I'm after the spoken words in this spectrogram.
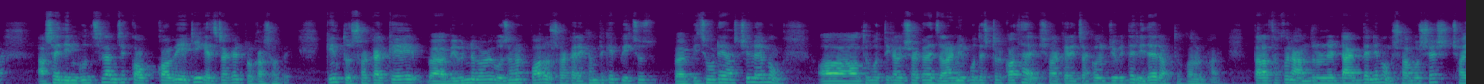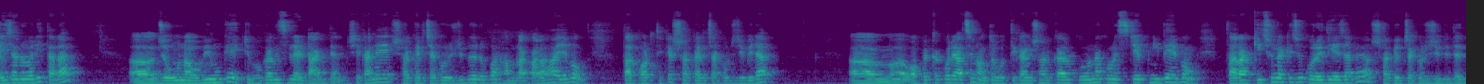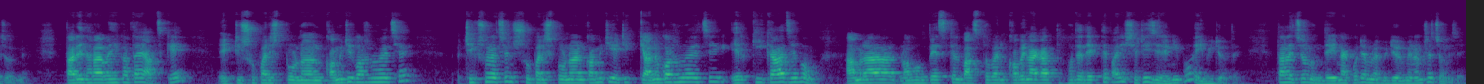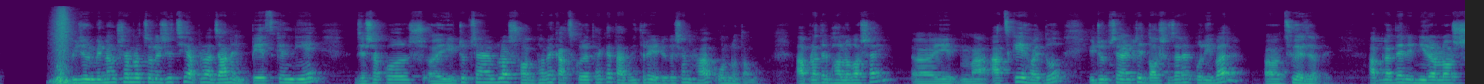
আশায় দিন গুনছিলাম যে কবে এটি গেজেট আকারে প্রকাশ হবে। কিন্তু সরকারকে বিভিন্নভাবে বোঝানোর পরও সরকার এখান থেকে পিছু পিছু উঠে আসছিল এবং অন্তর্বর্তীকালীন সরকারের জ্বালানি উপদেষ্টার কথায় সরকারি চাকরিজীবীদের হৃদয় রক্তকরণ হয়। তারা তখন আন্দোলনের ডাক দেন এবং সর্বশেষ ছয়ই জানুয়ারি তারা যমুনা অভিমুখে একটি ভোকা মিছিলের ডাক দেন। সেখানে সরকারি চাকরিজীবীদের উপর হামলা করা হয় এবং তারপর থেকে সরকারি চাকরিজীবীরা অপেক্ষা করে আছেন, অন্তর্বর্তীকালীন সরকার কোনো না কোনো স্টেপ নিবে এবং তারা কিছু না কিছু করে দিয়ে যাবে সরকারি চাকরিজীবীদের জন্য। তারই ধারাবাহিকতায় আজকে একটি সুপারিশ প্রণয়ন কমিটি গঠন হয়েছে। ঠিক শুনেছেন, সুপারিশ প্রণয়ন কমিটি এটি কেন গঠন হয়েছে, এর কি কাজ এবং আমরা নবম পে স্কেল বাস্তবায়ন কবে নাগাদ হতে দেখতে পারি সেটি জেনে নিব এই ভিডিওতে। তাহলে চলুন, দেরি না করে আমরা ভিডিওর মেন অংশে চলে যাই। ভিডিওর মেন অংশে আমরা চলে এসেছি। আপনারা জানেন পে স্কেল নিয়ে যে সকল ইউটিউব চ্যানেলগুলো সৎভাবে কাজ করে থাকে তার ভিতরে এডুকেশন হাব অন্যতম। আপনাদের ভালোবাসায় এই, আজকেই হয়তো ইউটিউব চ্যানেলটি দশ হাজারের পরিবার ছুঁয়ে যাবে। আপনাদের নিরলস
